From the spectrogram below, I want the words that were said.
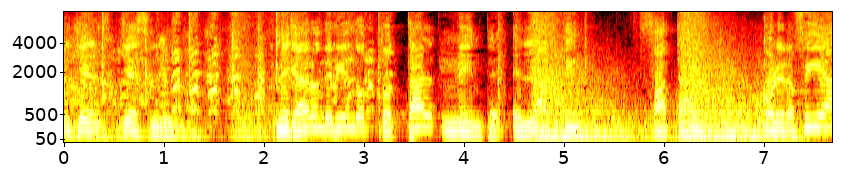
y Jels, Jesly me quedaron debiendo totalmente. El acting fatal. Coreografía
